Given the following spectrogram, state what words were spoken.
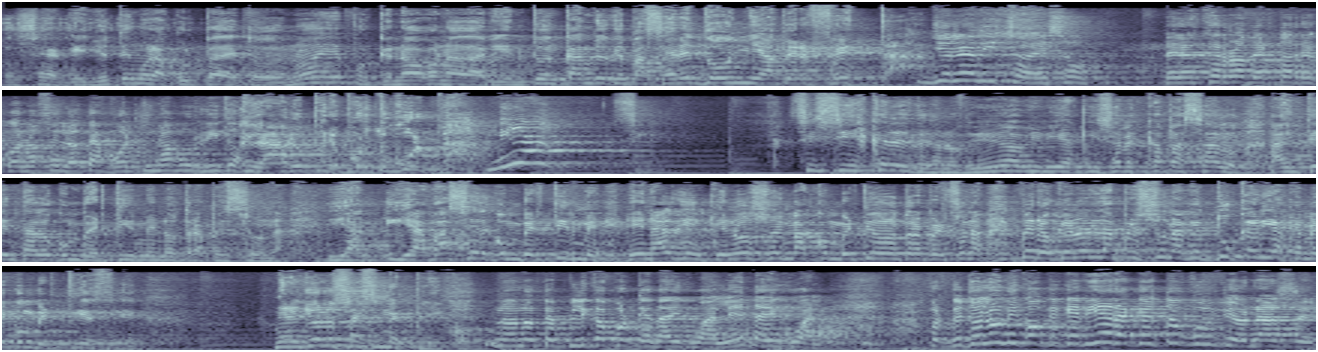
O sea que yo tengo la culpa de todo, ¿no? ¿Eh? Porque no hago nada bien. Tú, en cambio, que pasar es doña perfecta. Yo no he dicho eso. Pero es que Roberto, reconócelo, te has vuelto un aburrido. Claro, pero por tu culpa. ¡Mía! Sí, sí, es que desde que nos vinimos a vivir aquí, ¿sabes qué ha pasado? Ha intentado convertirme en otra persona. Y a, y a base de convertirme en alguien que no soy más convertido en otra persona, pero que no es la persona que tú querías que me convirtiese. Mira, yo no sé si me explico. No, no te explico porque da igual, ¿eh? Da igual. Porque yo lo único que quería era que esto funcionase.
